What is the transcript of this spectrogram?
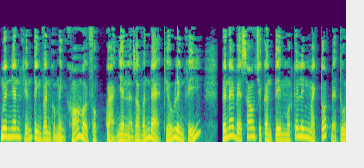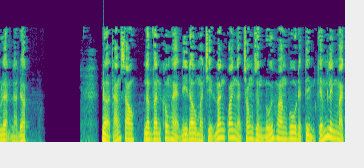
nguyên nhân khiến tinh vân của mình khó hồi phục quả nhiên là do vấn đề thiếu linh khí. Từ nay về sau chỉ cần tìm một cái linh mạch tốt để tu luyện là được nửa tháng sau, lâm vân không hề đi đâu mà chỉ loanh quanh ở trong rừng núi hoang vu để tìm kiếm linh mạch.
